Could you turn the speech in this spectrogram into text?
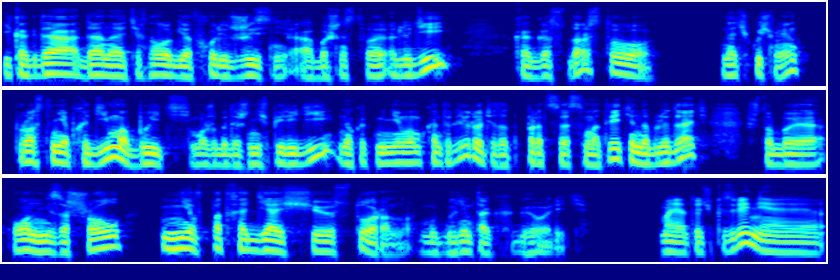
И когда данная технология входит в жизнь а большинства людей, как государству на текущий момент просто необходимо быть, может быть, даже не впереди, но как минимум контролировать этот процесс, смотреть и наблюдать, чтобы он не зашел не в подходящую сторону, мы будем так говорить. Моя точка зрения,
